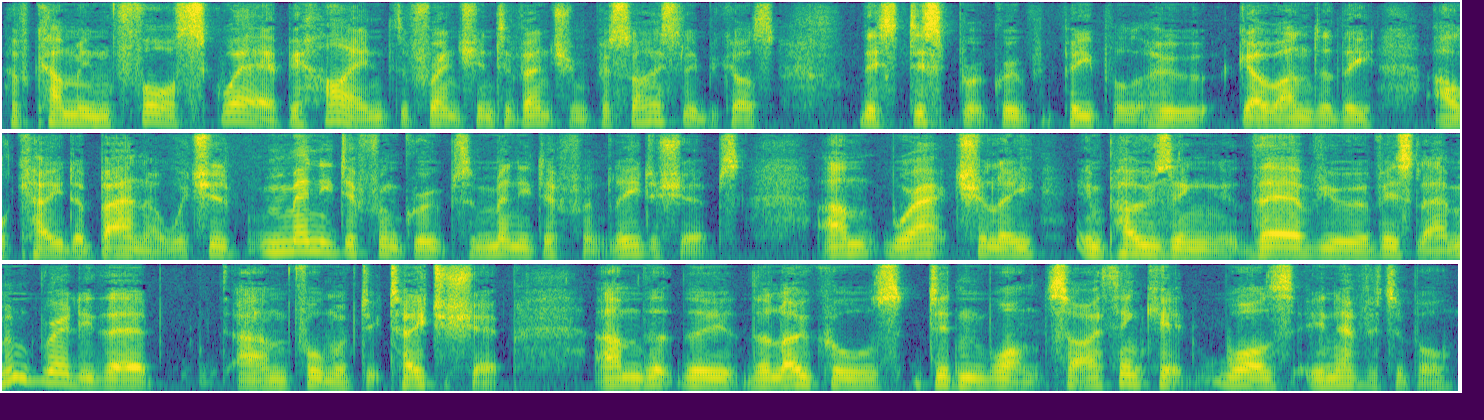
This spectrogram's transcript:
have come in four square behind the French intervention precisely because this disparate group of people who go under the Al-Qaeda banner, which is many different groups and many different leaderships, um, were actually imposing their view of Islam and really their um, form of dictatorship um, that the, the locals didn't want. So I think it was inevitable.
